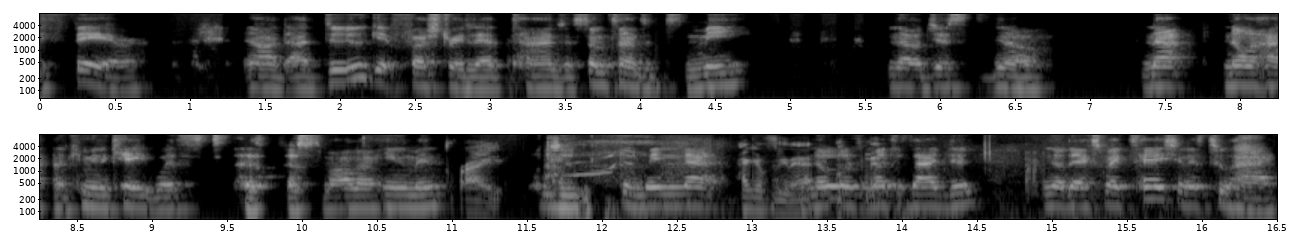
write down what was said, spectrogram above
fair. I, I do get frustrated at times, and sometimes it's me, you know, just you know, not knowing how to communicate with a, a smaller human, right? Who may not I can see that. know as much as I do. You know, the expectation is too high.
